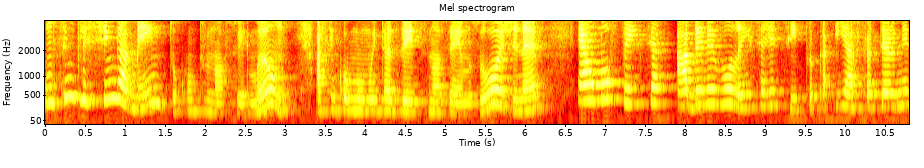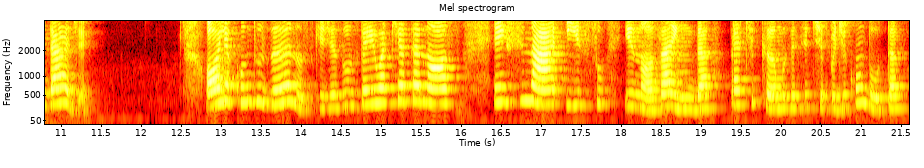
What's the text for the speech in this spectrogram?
Um simples xingamento contra o nosso irmão, assim como muitas vezes nós vemos hoje, né? É uma ofensa à benevolência recíproca e à fraternidade. Olha quantos anos que Jesus veio aqui até nós ensinar isso e nós ainda praticamos esse tipo de conduta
